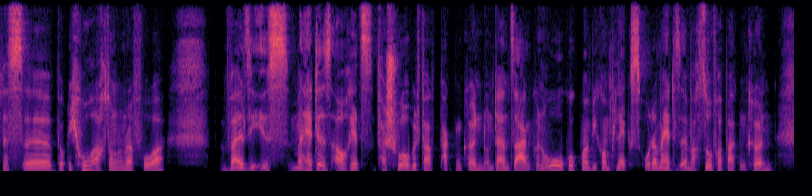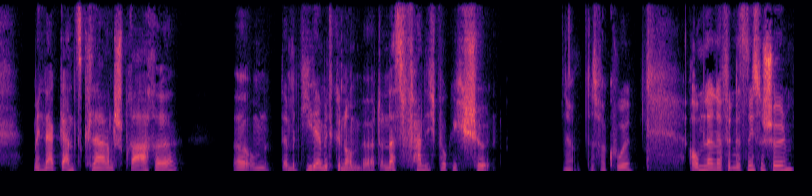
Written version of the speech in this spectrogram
Das äh, wirklich Hochachtung davor weil sie ist, man hätte es auch jetzt verschwurbelt verpacken können und dann sagen können, oh, guck mal, wie komplex. Oder man hätte es einfach so verpacken können, mit einer ganz klaren Sprache, äh, um, damit jeder mitgenommen wird. Und das fand ich wirklich schön. Ja, das war cool. Homelander findet es nicht so schön,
